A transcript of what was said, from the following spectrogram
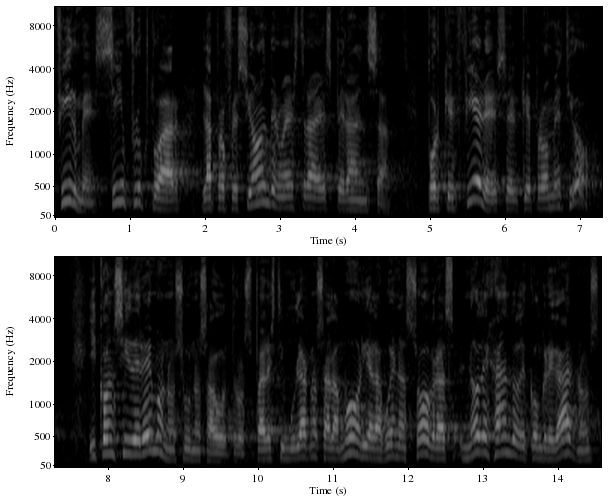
firmes, sin fluctuar, la profesión de nuestra esperanza, porque fiel es el que prometió. Y considerémonos unos a otros para estimularnos al amor y a las buenas obras, no dejando de congregarnos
